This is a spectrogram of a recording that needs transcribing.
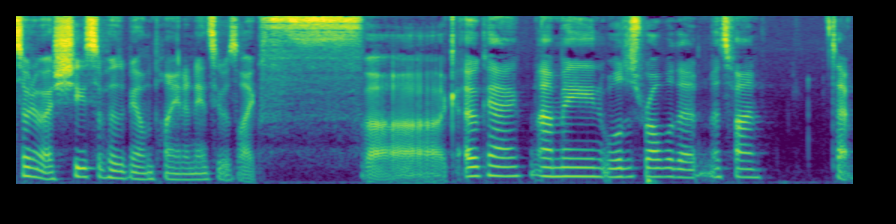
So anyway, she's supposed to be on the plane, and Nancy was like, "Fuck, okay. I mean, we'll just roll with it. It's fine." So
